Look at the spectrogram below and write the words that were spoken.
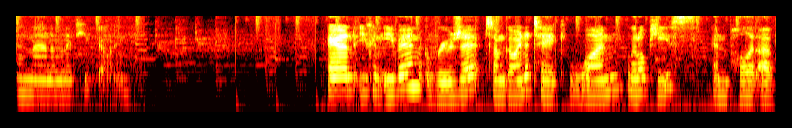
And then I'm gonna keep going. And you can even rouge it. So I'm going to take one little piece and pull it up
